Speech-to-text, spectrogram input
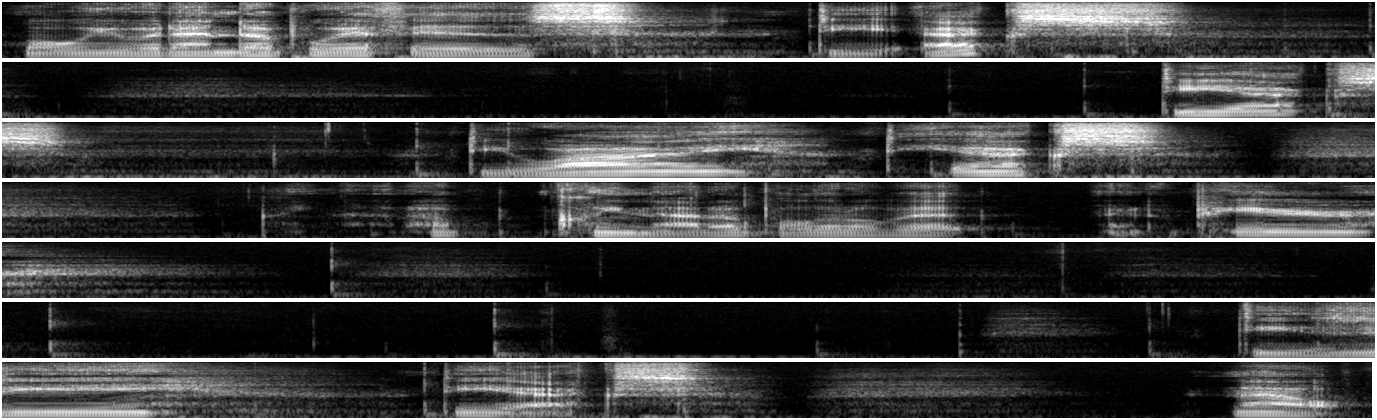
What we would end up with is dx dx dy dx Clean that up, clean that up a little bit right up here. Dz dx. Now,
